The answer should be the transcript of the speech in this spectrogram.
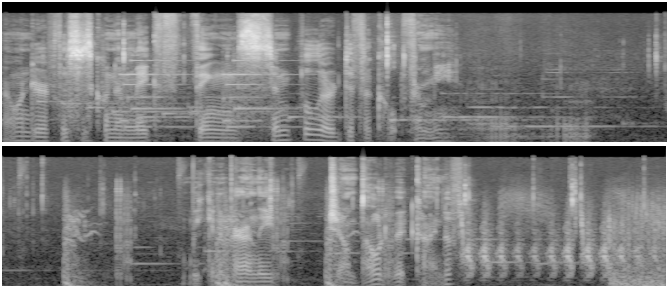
I wonder if this is going to make things simple or difficult for me. We can apparently jump out of it, kind of.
